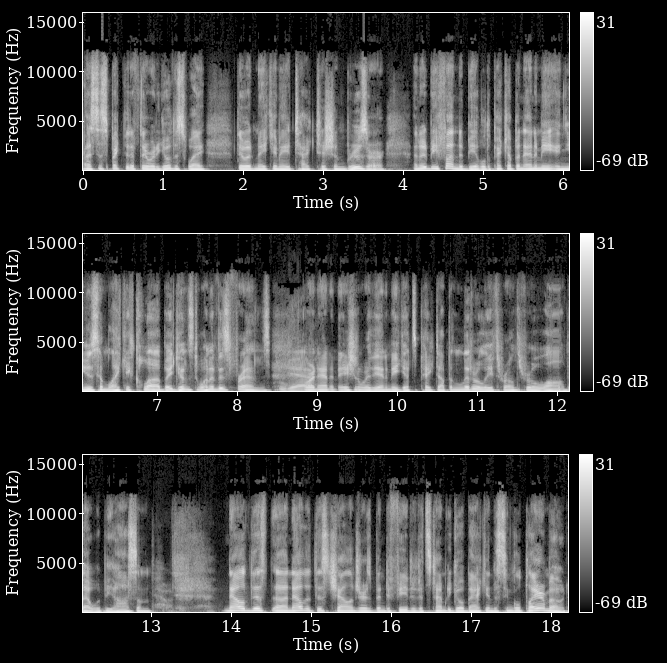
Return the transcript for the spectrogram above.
I suspect that if they were to go this way, they would make him a tactician bruiser. And it'd be fun to be able to pick up an enemy and use him like a club against one of his friends. Yeah. Or an animation where the enemy gets picked up and literally thrown through a wall. That would be awesome. Now this uh, now that this challenger has been defeated, it's time to go back into single player mode.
